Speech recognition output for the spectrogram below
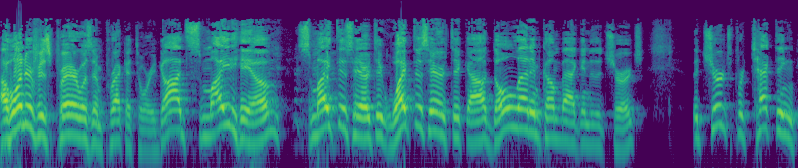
I wonder if his prayer was imprecatory. God, smite him, smite this heretic, wipe this heretic out, don't let him come back into the church. The church protecting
